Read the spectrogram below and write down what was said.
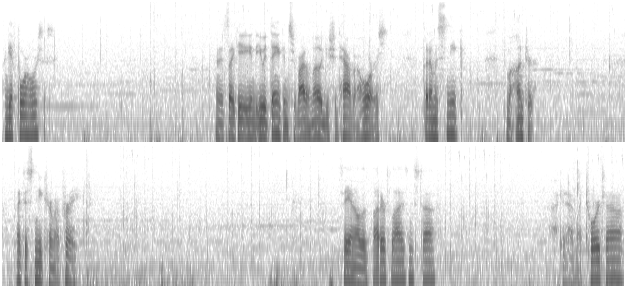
I can get four horses. And it's like, you, you would think in survival mode you should have a horse. But I'm a sneak. I'm a hunter. I like to sneak for my prey. Seeing all those butterflies and stuff. I could have my torch out.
